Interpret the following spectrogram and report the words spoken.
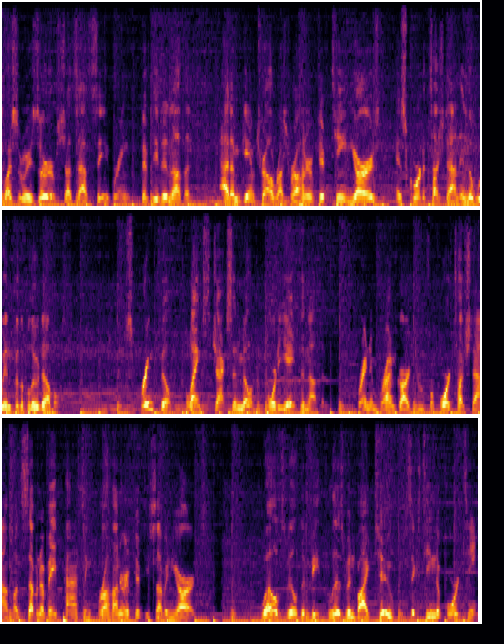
Western Reserve shuts out Sebring 50 to nothing. Adam Gamtrell rushed for 115 yards and scored a touchdown in the win for the Blue Devils. Springfield blanks Jackson Milton 48 to nothing. Brandon Brungard threw for four touchdowns on 7 of 8 passing for 157 yards. Wellsville defeats Lisbon by 2, 16 to 14.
